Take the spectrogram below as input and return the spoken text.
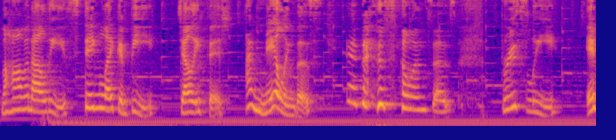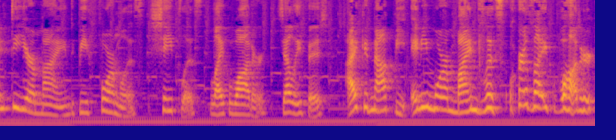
Muhammad Ali, sting like a bee, jellyfish. I'm nailing this. And then someone says, Bruce Lee, empty your mind, be formless, shapeless, like water, jellyfish. I could not be any more mindless or like water.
